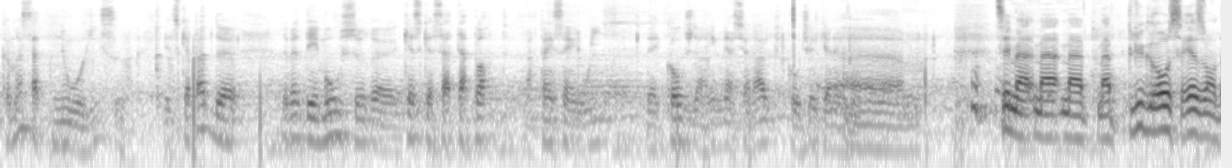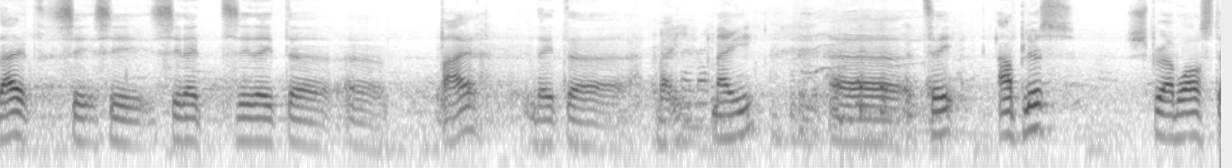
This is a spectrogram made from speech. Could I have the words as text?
comment ça te nourrit, ça? Es-tu capable de, de, mettre des mots sur qu'est-ce que ça t'apporte, Martin Saint-Louis, d'être coach dans la Ligue nationale puis de coacher le Canadien? Sais, ma, ma, ma, ma, plus grosse raison d'être, c'est d'être euh, euh, père, d'être euh, tu sais, en plus, je peux avoir cette,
